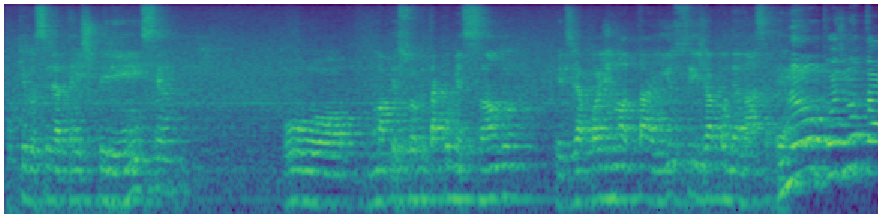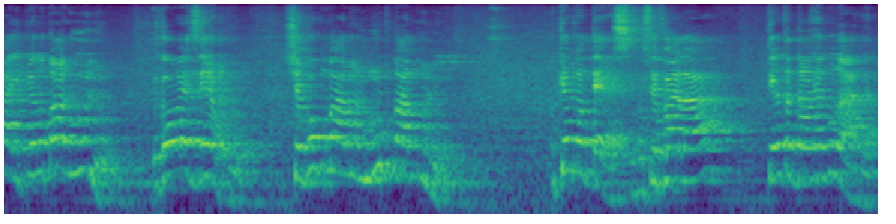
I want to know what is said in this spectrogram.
porque você já tem experiência, ou uma pessoa que está começando, ele já pode notar isso e já condenar essa peça? Não, pode notar, e pelo barulho. Igual um exemplo, chegou com barulho, muito barulho. O que acontece? Você vai lá, tenta dar uma regulada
